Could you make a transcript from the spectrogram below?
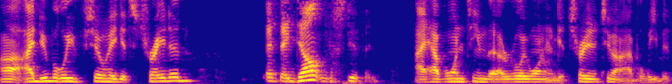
Uh, I do believe Shohei gets traded. If they don't, they're stupid. I have one team that I really want him to get traded to, and I believe it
